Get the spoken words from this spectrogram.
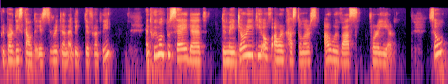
prepare discount is written a bit differently. And we want to say that the majority of our customers are with us for a year. So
